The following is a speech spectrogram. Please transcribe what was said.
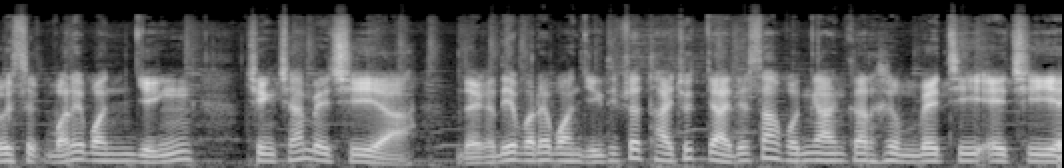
ลุยศึกวอลเลย์บอลหญิง ชิงแชมป์เอเชีย โดยการนี้วอลเลย์บอลหญิงทีมชาติไทยชุดใหญ่ได้สร้างผลงานกระหึ่มเวทีเอเชีย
